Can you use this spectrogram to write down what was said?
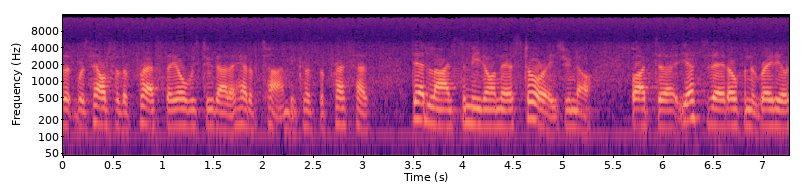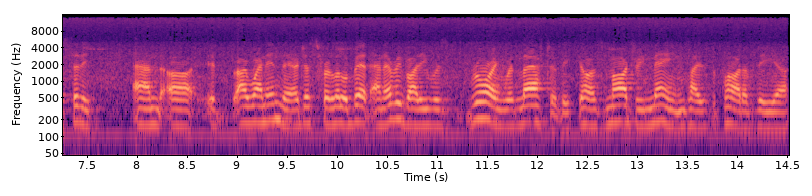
that was held for the press. They always do that ahead of time because the press has deadlines to meet on their stories, you know. But uh, yesterday it opened at Radio City, and uh, it, I went in there just for a little bit, and everybody was roaring with laughter because Marjorie Main plays the part of the uh,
